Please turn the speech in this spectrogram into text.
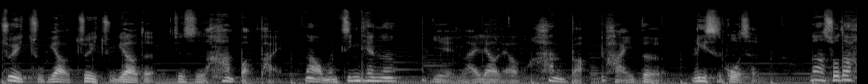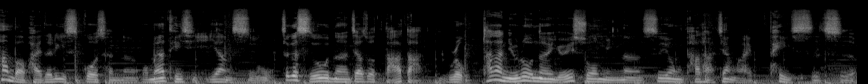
最主要、最主要的就是汉堡排。那我们今天呢？也来聊聊汉堡排的历史过程。那说到汉堡排的历史过程呢，我们要提起一样食物，这个食物呢叫做塔塔牛肉。塔塔牛肉呢有一说明呢是用塔塔酱来配食吃的。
